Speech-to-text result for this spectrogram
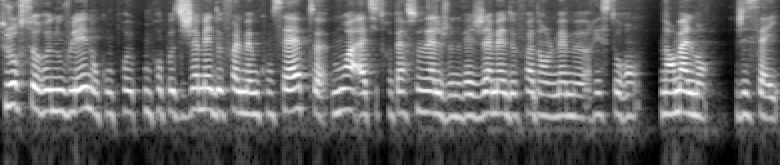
toujours se renouveler. Donc, on, ne propose jamais deux fois le même concept. Moi, à titre personnel, je ne vais jamais deux fois dans le même restaurant. Normalement, j'essaye.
